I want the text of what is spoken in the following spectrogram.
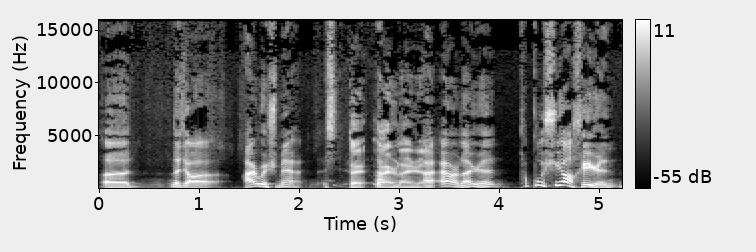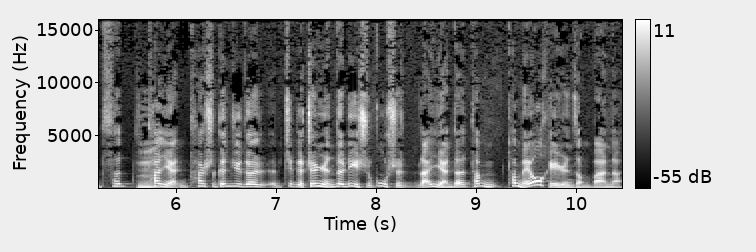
呃，那叫 Irishman，对爱尔兰人哎，爱尔兰人他不需要黑人，他他演他是根据个这个真人的历史故事来演的，他他没有黑人怎么办呢？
